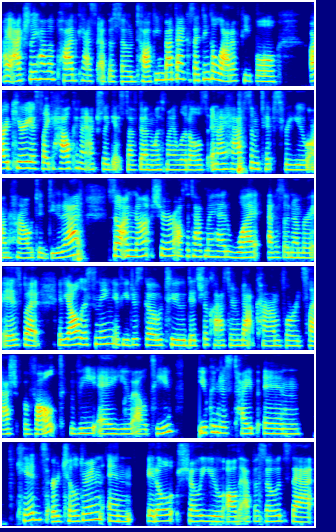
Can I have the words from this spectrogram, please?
I actually have a podcast episode talking about that because I think a lot of people are curious like how can I actually get stuff done with my littles and I have some tips for you on how to do that. So I'm not sure off the top of my head what episode number is, but if y'all listening, if you just go to ditchtheclassroom.com forward slash vault, V A U L T, you can just type in kids or children and it'll show you all the episodes that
